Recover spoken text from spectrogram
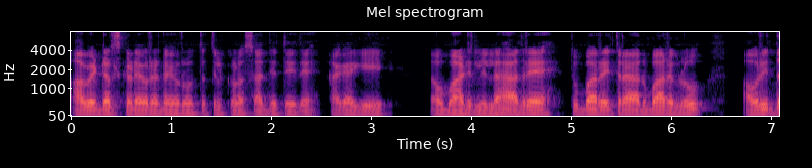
ಆ ವೆಂಡರ್ಸ್ ಕಡೆಯವರೇನೋ ಇವರು ಅಂತ ತಿಳ್ಕೊಳ್ಳೋ ಸಾಧ್ಯತೆ ಇದೆ. ಹಾಗಾಗಿ ನಾವು ಮಾಡಿರಲಿಲ್ಲ. ಆದರೆ ತುಂಬ ರೈತರ ಅನುಮಾನಗಳು, ಅವರಿಂದ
